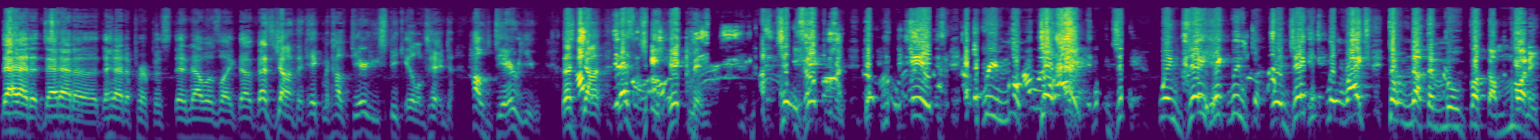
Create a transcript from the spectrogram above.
That had a that had a that had a purpose, and that was like that, that's Jonathan Hickman. How dare you speak ill of him? How dare you? That's John. Oh, That's Jay. Hickman. That's Jay Hickman. Hickman is every move. So hey, when Jay, when Jay Hickman when Jay Hickman writes, don't nothing move but the money.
